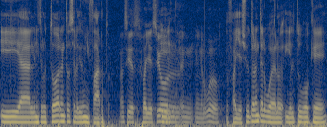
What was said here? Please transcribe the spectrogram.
y al instructor entonces le dio un infarto. Así es, falleció en, el vuelo. Falleció durante el vuelo y él tuvo que,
